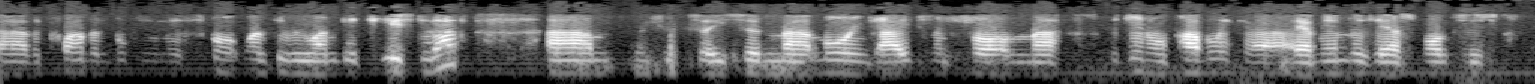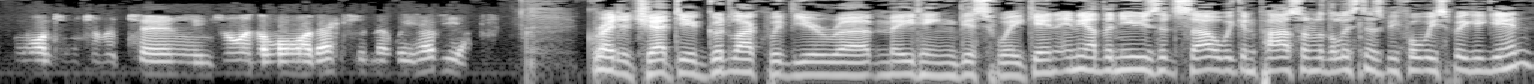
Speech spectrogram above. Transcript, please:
uh, the club and booking their spot once everyone gets used to that, um, we should see some uh, more engagement from uh, the general public, uh, our members, our sponsors, wanting to return and enjoy the live action that we have here. Great to chat to you. Good luck with your uh, meeting this weekend. Any other news at Sale we can pass on to the listeners before we speak again?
